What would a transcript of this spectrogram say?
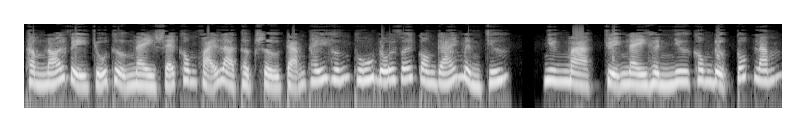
thầm nói vị chủ thượng này sẽ không phải là thật sự cảm thấy hứng thú đối với con gái mình chứ. Nhưng mà, chuyện này hình như không được tốt lắm,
